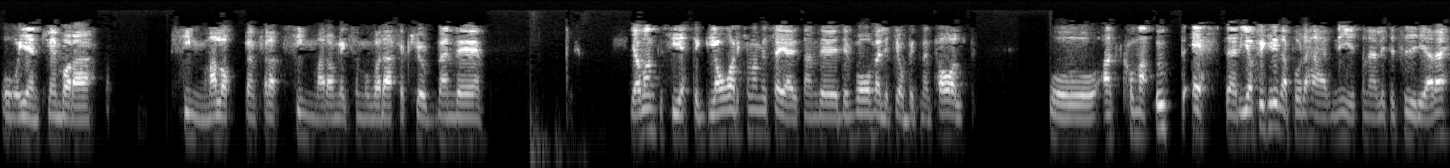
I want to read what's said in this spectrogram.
och egentligen bara simma loppen för att simma dem liksom och vara där för klubben. Det, jag var inte så jätteglad kan man väl säga, utan det, det var väldigt jobbigt mentalt. Och att komma upp efter, jag fick reda på det här nyheterna lite tidigare.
